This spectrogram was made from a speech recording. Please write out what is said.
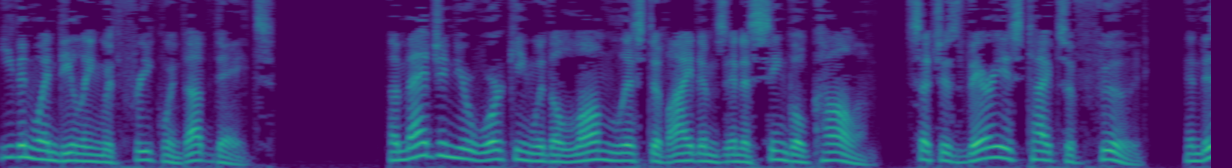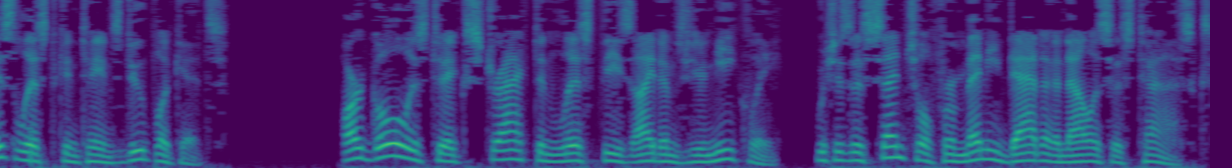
even when dealing with frequent updates. Imagine you're working with a long list of items in a single column, such as various types of food, and this list contains duplicates. Our goal is to extract and list these items uniquely, which is essential for many data analysis tasks.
